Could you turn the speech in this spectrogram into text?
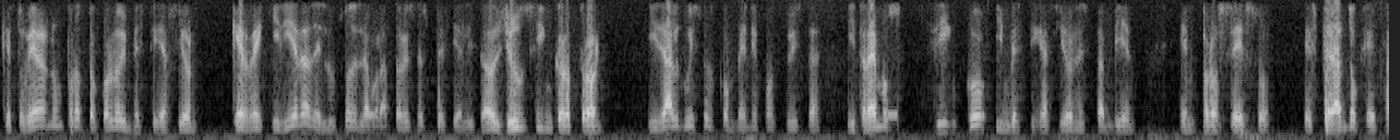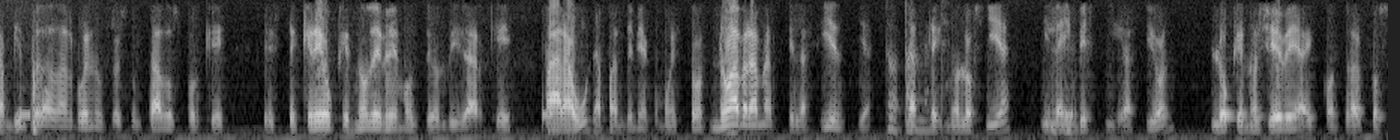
que tuvieran un protocolo de investigación que requiriera del uso de laboratorios especializados y un sincrotrón. Hidalgo hizo el convenio con Suiza y traemos cinco investigaciones también en proceso, esperando que también pueda dar buenos resultados porque este, creo que no debemos de olvidar que para una pandemia como esto no habrá más que la ciencia, la tecnología y la investigación lo que nos lleve a encontrar cosas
